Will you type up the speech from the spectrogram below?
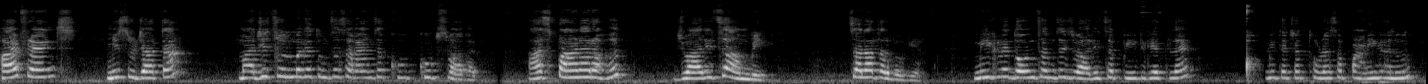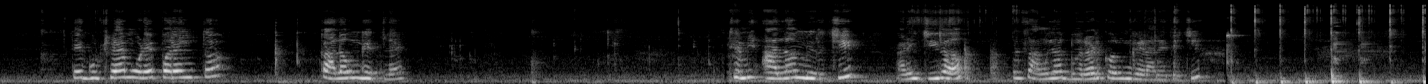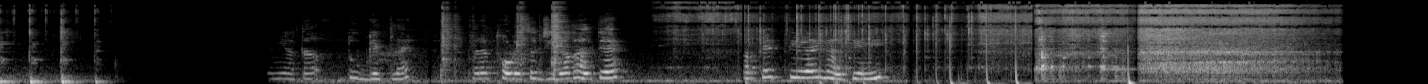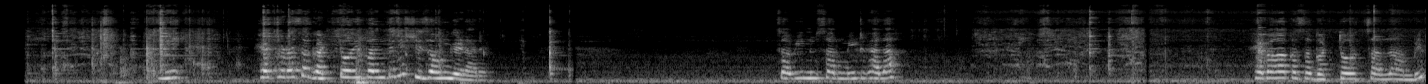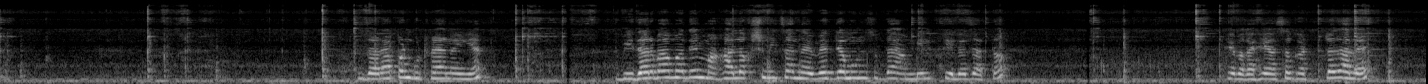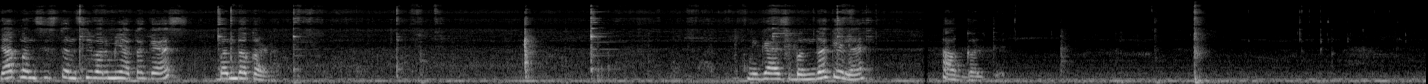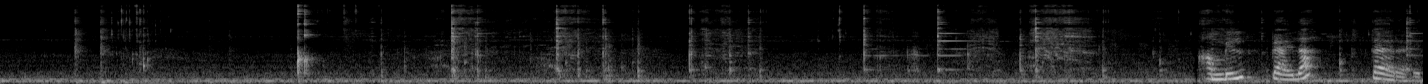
Hi friends मी सुजाता. माझी चूलमध्ये तुमचं सगळ्यांचं खूप खूप स्वागत. आज पाहणार आहोत ज्वारीचं आंबील चला तर बघूया. मी इकडे दोन चमचे ज्वारीचं पीठ घेतलंय. मी त्याच्यात थोडंसं पाणी घालून ते गुठळ्या मोडेपर्यंत कालवून घेतलंय. इथे मी आलं मिरची आणि जिरं. तर चांगलं भरड करून घेणार आहे त्याची. आता तूप घेतलंय. परत थोडंसं जिरं घालते सफेद तिळही घालते मी. मी हे थोडंसं घट्ट होईपर्यंत मी शिजवून घेणार आहे. चवीनुसार मीठ घाला. हे बघा कसं घट्ट होत चाललं आंबील. जरा पण गुठळ्या नाही आहेत विदर्भामध्ये महालक्ष्मीचा नैवेद्य म्हणून सुद्धा आंबील केलं जातं. हे बघा हे असं घट्ट झालंय. या कन्सिस्टन्सीवर मी आता गॅस बंद करणार. मी गॅस बंद केलाय. ताक घालते. आंबील प्यायला तयार आहे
